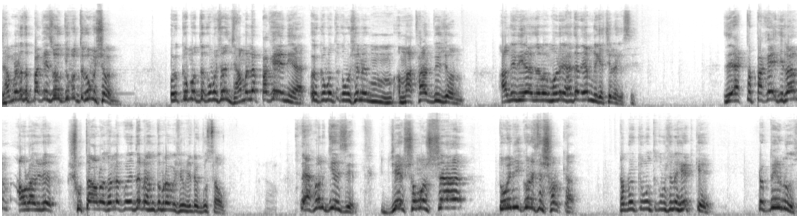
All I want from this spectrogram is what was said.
ঝামেলা তো পাকাইছে ঐক্যমত্য কমিশন। ঐক্যমত্য কমিশন ঝামেলা পাকিয়ে নিয়ে ঐক্যমত্য কমিশনের মাথার দুইজন আলী রিয়াজ এবং মনির হায়দার আমেরিকা চলে গেছে। যে একটা পাকাই দিলাম আওলা সুতা আওলা ঝালা করে দেবে এখন তোমরা বসে গুছাও। তো এখন কি হয়েছে? যে সমস্যা তৈরি করেছে সরকার তারপর ঐক্যমত্য কমিশনের হেডকে ডক্টর ইউনুস।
